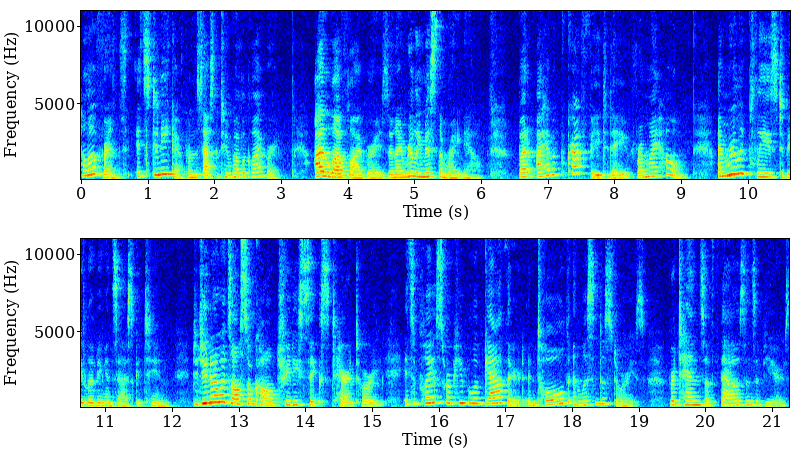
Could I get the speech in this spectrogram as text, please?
Hello friends, it's Danica from the Saskatoon Public Library. I love libraries and I really miss them right now, but I have a craft for you today from my home. I'm really pleased to be living in Saskatoon. Did you know it's also called Treaty 6 territory? It's a place where people have gathered and told and listened to stories for tens of thousands of years.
